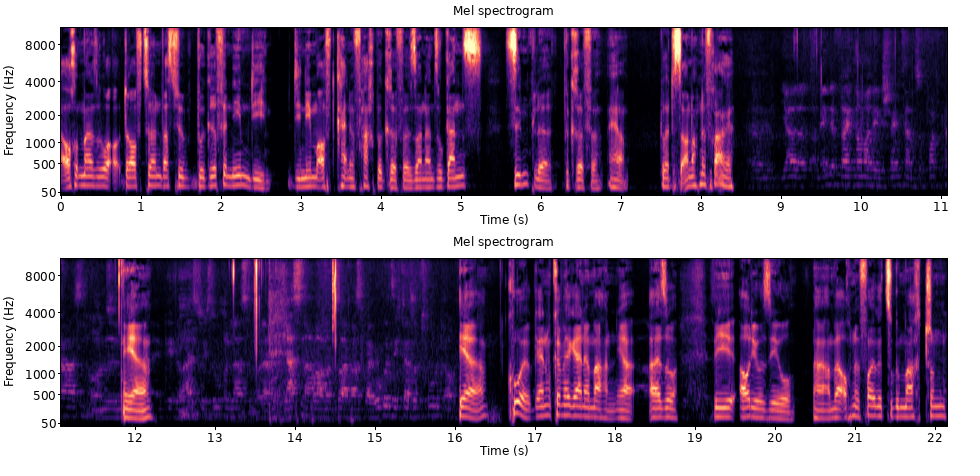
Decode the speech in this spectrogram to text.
auch immer so drauf zu hören, was für Begriffe nehmen die. Die nehmen oft keine Fachbegriffe, sondern so ganz simple Begriffe. Ja. Du hattest auch noch eine Frage. Ähm, ja, am Ende vielleicht nochmal den Schwenk dann zum Podcast und Ja. MP3s durchsuchen lassen oder nicht lassen, aber sozusagen, was bei Google sich da so tut. Ja, cool. Gerne, können wir gerne machen. Ja, also wie Audio-SEO. Da haben wir auch eine Folge zu gemacht schon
